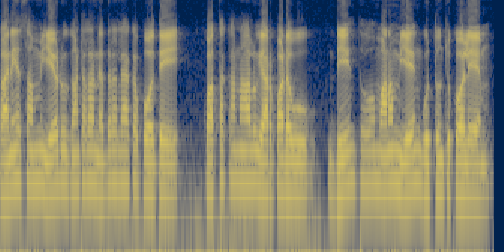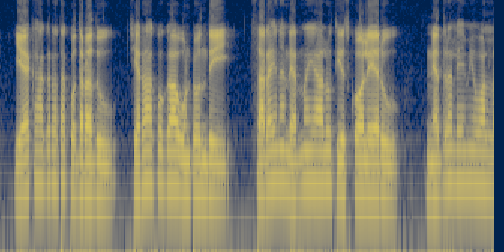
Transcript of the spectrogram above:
కనీసం ఏడు గంటల నిద్ర లేకపోతే కొత్త కణాలు ఏర్పడవు. దీంతో మనం ఏం గుర్తుంచుకోలేం. ఏకాగ్రత కుదరదు. చిరాకుగా ఉంటుంది. సరైన నిర్ణయాలు తీసుకోలేరు. నిద్రలేమి వల్ల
